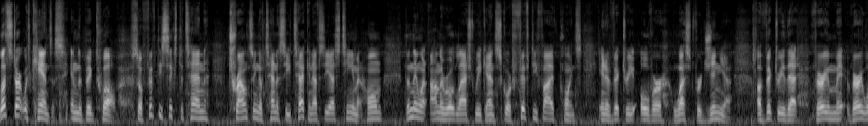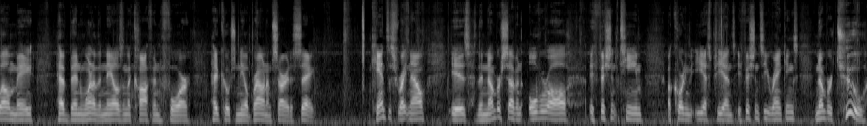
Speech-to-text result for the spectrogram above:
Let's start with Kansas in the Big 12. So 56 to 10 trouncing of Tennessee Tech, an FCS team at home. Then they went on the road last weekend, scored 55 points in a victory over West Virginia. A victory that very, very well may have been one of the nails in the coffin for head coach Neal Brown, I'm sorry to say. Kansas right now is the number seven overall efficient team according to ESPN's efficiency rankings. Number two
